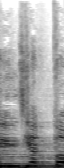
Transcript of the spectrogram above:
King kings, yet born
